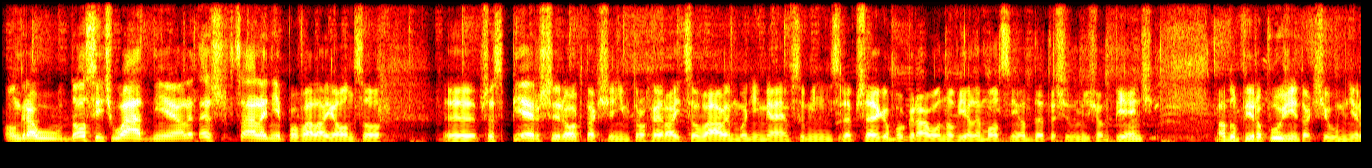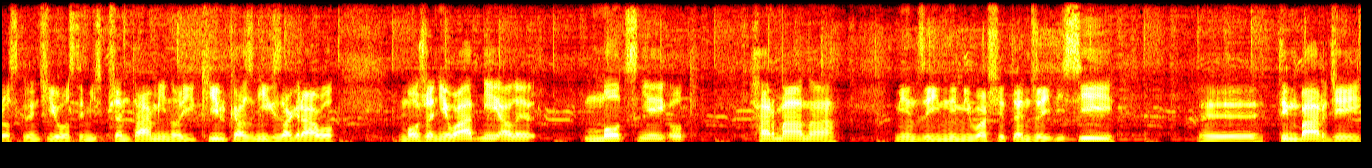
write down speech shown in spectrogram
on grał dosyć ładnie, ale też wcale nie powalająco. Y, Przez pierwszy rok tak się nim trochę rajcowałem, bo nie miałem w sumie nic lepszego, bo grało no wiele mocniej od DT75, a dopiero później tak się u mnie rozkręciło z tymi sprzętami, no i kilka z nich zagrało. Może nieładniej, ale mocniej od Harmana, między innymi właśnie ten JVC, yy, tym bardziej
